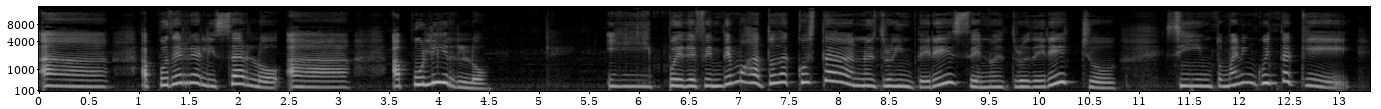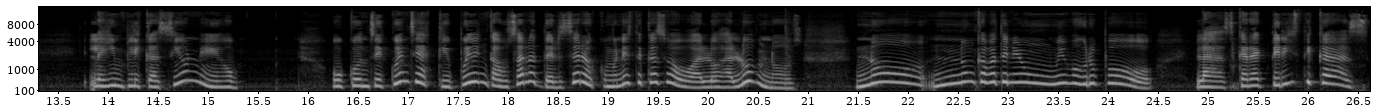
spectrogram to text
a, a poder realizarlo, a, a pulirlo. Y pues defendemos a toda costa nuestros intereses, nuestros derechos, sin tomar en cuenta que las implicaciones o, o consecuencias que pueden causar a terceros, como en este caso a los alumnos, no nunca va a tener un mismo grupo las características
